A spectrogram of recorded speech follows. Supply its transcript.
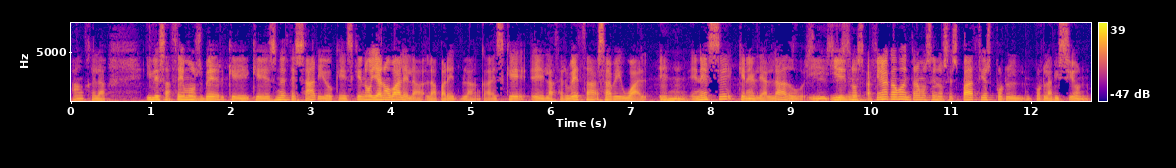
Ángela, y les hacemos ver que, que es necesario, que es que no ya no vale la, la pared blanca, es que eh, la cerveza sabe igual en, en ese que en el de al lado. Sí, y sí, y sí. nos- al fin y al cabo entramos en los espacios por, el- por la visión.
